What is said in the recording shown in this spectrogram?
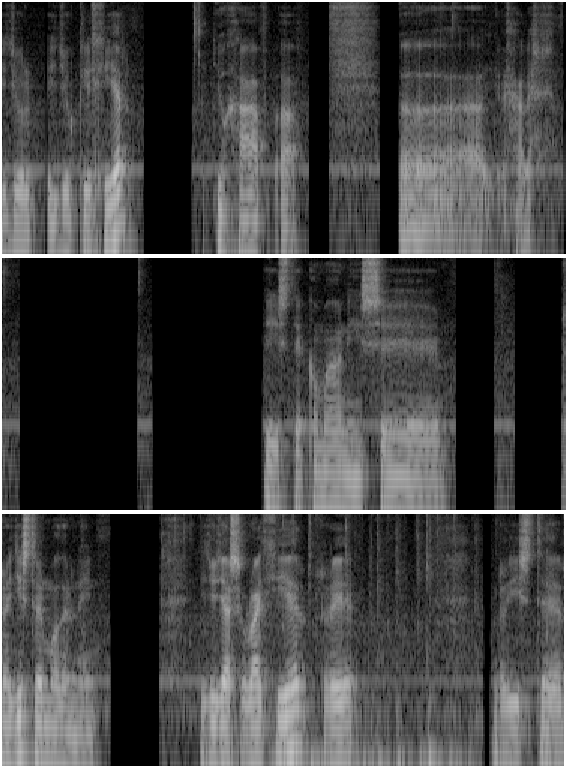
If you if you click here you have uh, uh, a ver. Is the command is uh, register model name. If you just write here re register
